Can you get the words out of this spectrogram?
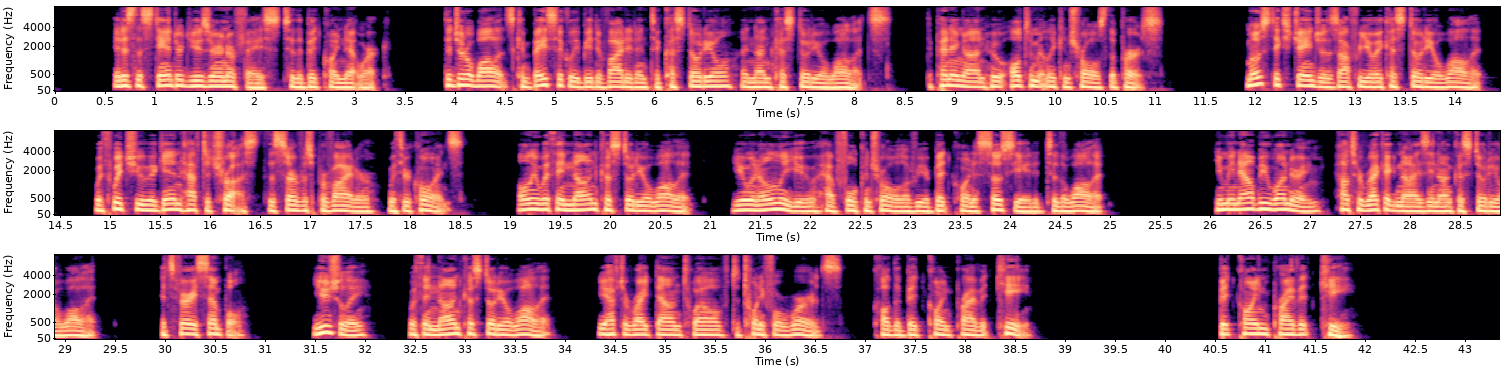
It is the standard user interface to the Bitcoin network. Digital wallets can basically be divided into custodial and non custodial wallets, depending on who ultimately controls the purse. Most exchanges offer you a custodial wallet, with which you again have to trust the service provider with your coins. Only with a non custodial wallet, you and only you have full control over your Bitcoin associated to the wallet. You may now be wondering how to recognize a non custodial wallet. It's very simple. Usually, with a non custodial wallet, you have to write down 12 to 24 words called the Bitcoin private key. Bitcoin private key.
